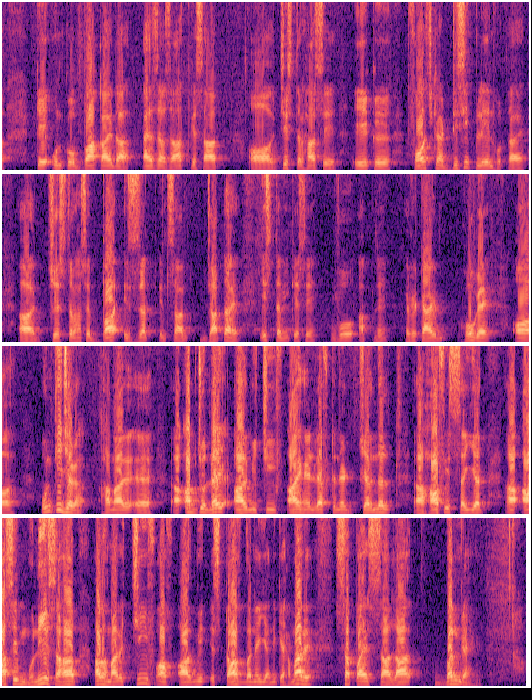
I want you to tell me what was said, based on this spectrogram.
कि उनको बाकायदा एजाज़ात के साथ और जिस तरह से एक फ़ौज का डिसिप्लिन होता है जिस तरह से बाइज़्ज़त इंसान जाता है, इस तरीके से वो अपने रिटायर हो गए और उनकी जगह हमारे अब जो नए आर्मी चीफ आए हैं, लेफ्टिनेंट जनरल हाफिज़ सैयद आसिम मुनीर साहब अब हमारे चीफ ऑफ़ आर्मी स्टाफ बने, यानी कि हमारे सपा सालार बन गए हैं।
